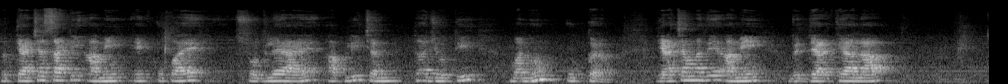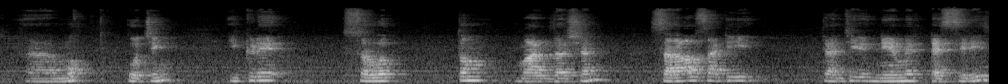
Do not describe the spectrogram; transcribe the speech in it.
तर त्याच्यासाठी आम्ही एक उपाय शोधले आहे आपली चंदा ज्योती म्हणून उपक्रम याच्यामध्ये आम्ही विद्यार्थ्याला मुक्त कोचिंग इकडे सर्वोत्तम मार्गदर्शन सरावसाठी त्यांची नियमित टेस्ट सिरीज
